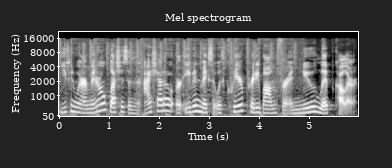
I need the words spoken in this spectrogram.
you can wear mineral blushes as an eyeshadow or even mix it with clear pretty balm for a new lip color.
